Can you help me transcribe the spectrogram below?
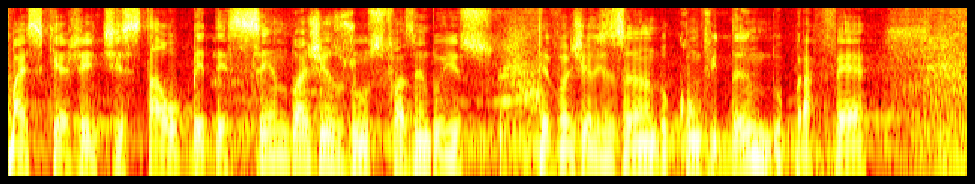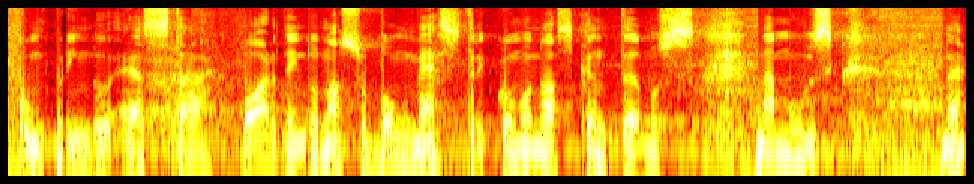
mas que a gente está obedecendo a Jesus fazendo isso, evangelizando, convidando para a fé, cumprindo esta ordem do nosso bom mestre, como nós cantamos na música. Né?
